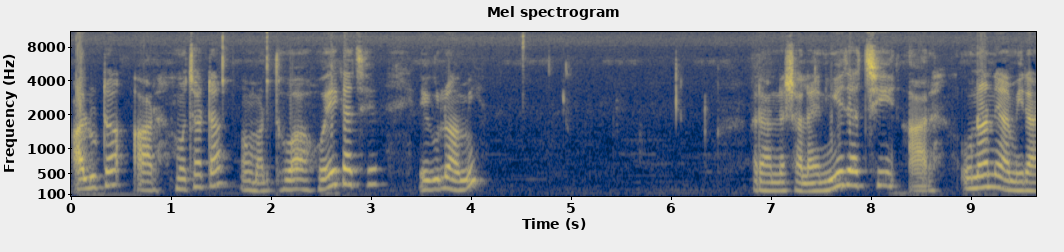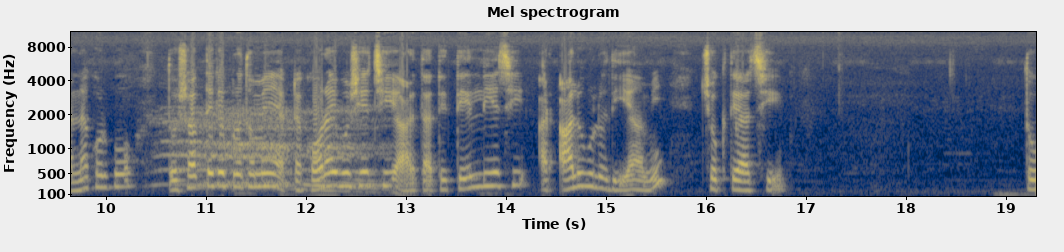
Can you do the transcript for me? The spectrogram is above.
আলুটা আর মোচাটা আমার ধোয়া হয়ে গেছে, এগুলো আমি রান্নাশালায় নিয়ে যাচ্ছি আর উনানে আমি রান্না করব। তো সব থেকে প্রথমে একটা কড়াই বসিয়েছি আর তাতে তেল দিয়েছি আর আলুগুলো দিয়ে আমি চকতে আছি। তো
